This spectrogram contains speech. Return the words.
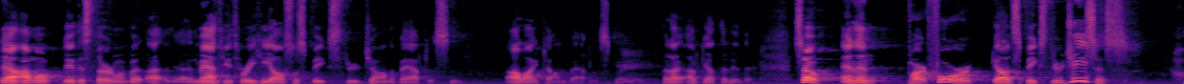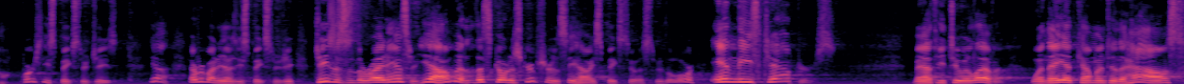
Now, I won't do this third one, but uh, in Matthew 3, he also speaks through John the Baptist. And I like John the Baptist, but, but I, I've got that in there. So, and then part four, God speaks through Jesus oh, Of course he speaks through Jesus. Yeah, everybody knows he speaks through Jesus. Jesus is the right answer. Yeah, let's go to Scripture and see how he speaks to us through the Lord in these chapters. Matthew 2.11. When they had come into the house,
